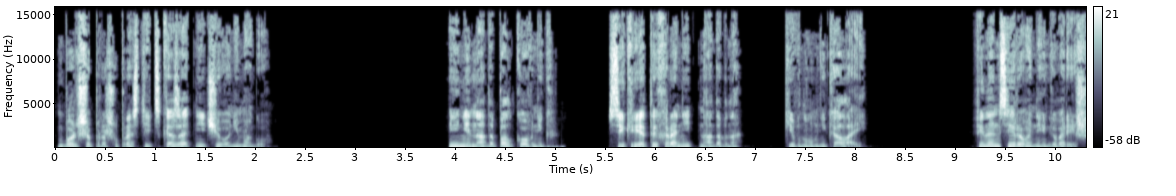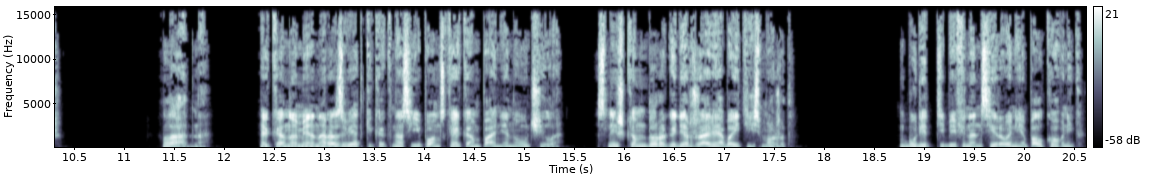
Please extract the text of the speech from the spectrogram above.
Больше, прошу простить, сказать ничего не могу». «И не надо, полковник. Секреты хранить надобно», — кивнул Николай. «Финансирование, говоришь?» «Ладно. Экономия на разведке, как нас японская компания научила, слишком дорого державе обойтись может. Будет тебе финансирование, полковник.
